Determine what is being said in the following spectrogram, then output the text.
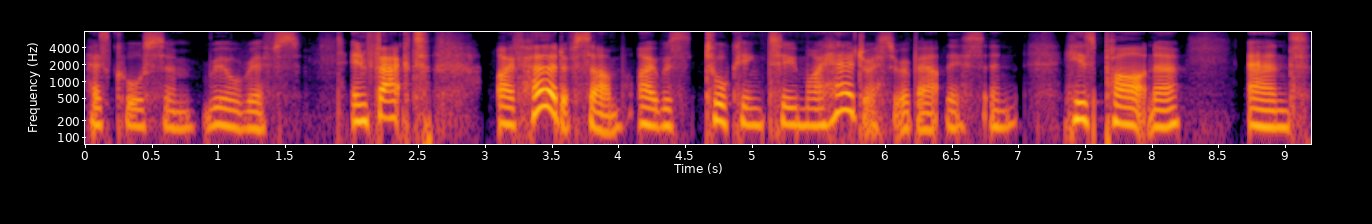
has caused some real rifts. In fact, I've heard of some. I was talking to my hairdresser about this, and his partner and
